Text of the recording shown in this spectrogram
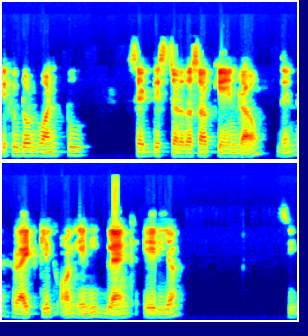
If you don't want to set this Charadasa of K. Rao, then right click on any blank area. See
